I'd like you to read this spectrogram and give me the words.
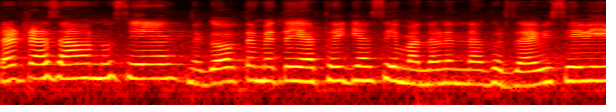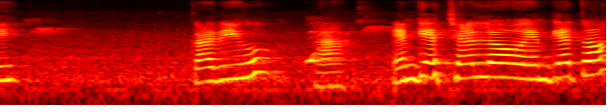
ટટા જવાનું છે. ને ગૌતમે તૈયાર થઈ ગયા છે. માં નણંદના ઘર જાવી એવી. કર્યું? હા. એમ કે છેલ્લો, એમ કે તો?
